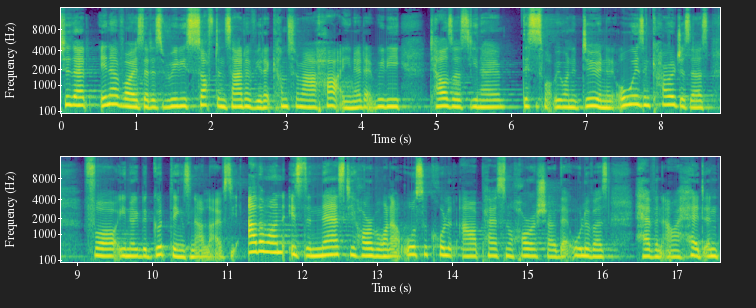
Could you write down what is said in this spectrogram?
to that inner voice that is really soft inside of you that comes from our heart you know? That really tells us you know this is what we want to do. And it always encourages us for you know the good things in our lives. The other one is the nasty, horrible one. I also call it our personal horror show that all of us have in our head. And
